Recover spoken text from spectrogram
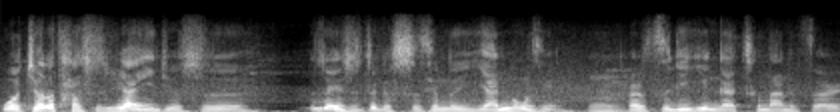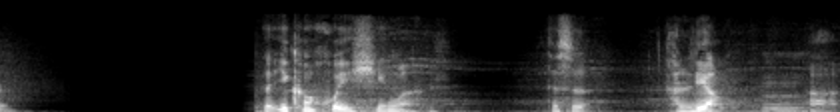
我觉得他是愿意就是。认识这个事情的严重性，嗯，而自己应该承担的责任。这一颗彗星嘛，这是很亮，嗯啊，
